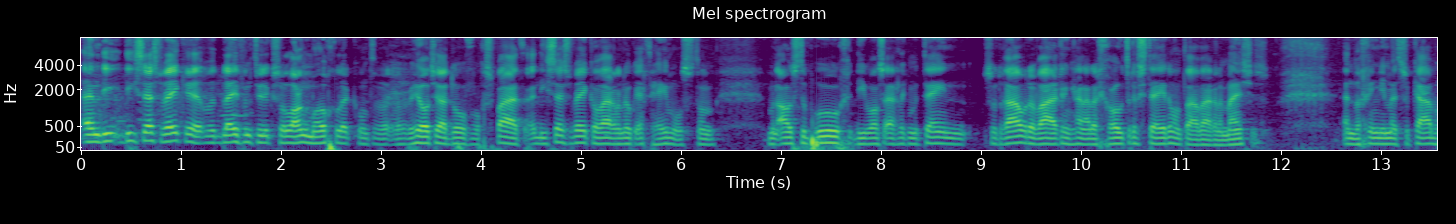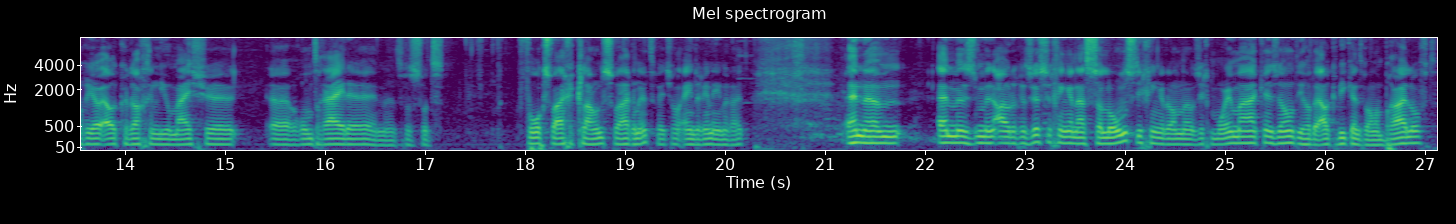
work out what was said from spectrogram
en die, die zes weken, we bleven natuurlijk zo lang mogelijk, want we, we hebben heel het jaar door voor gespaard. En die zes weken waren dan ook echt hemels. Dan, mijn oudste broer, die was eigenlijk meteen, zodra we er waren, ging hij naar de grotere steden, want daar waren de meisjes. En dan ging hij met zijn cabrio elke dag een nieuw meisje uh, rondrijden. En het was een soort Volkswagen clowns waren het, weet je wel, één erin, één eruit. En, um, en mijn, oudere zussen gingen naar salons, die gingen dan uh, zich mooi maken en zo. Want die hadden elk weekend wel een bruiloft.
